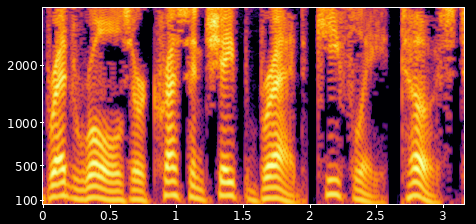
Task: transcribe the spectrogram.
bread rolls or crescent-shaped bread kifli, toast,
